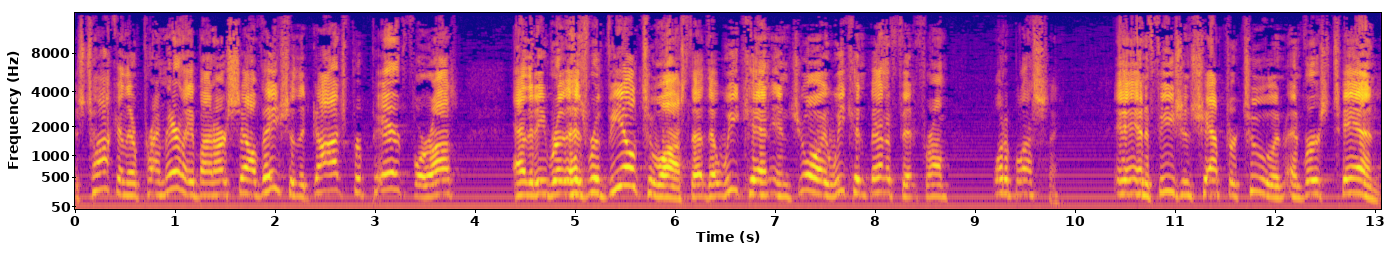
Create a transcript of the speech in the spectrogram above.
It's talking there primarily about our salvation that God's prepared for us and that He has revealed to us that, that we can enjoy, we can benefit from. What a blessing. In, in Ephesians chapter 2 and, and verse 10,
